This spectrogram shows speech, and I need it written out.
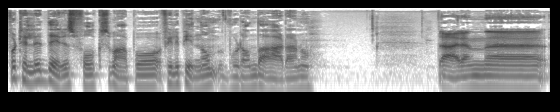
forteller deres folk som er på Filippinene om hvordan det er der nå? Det er en eh,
